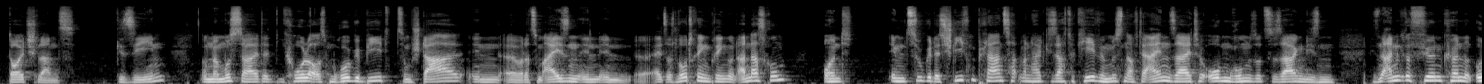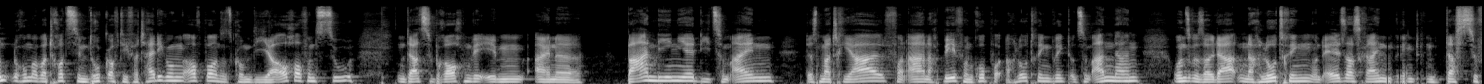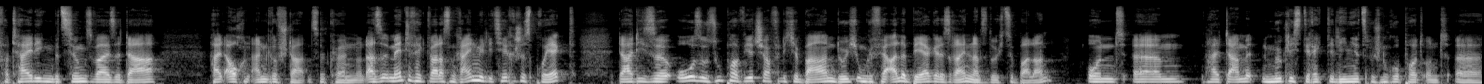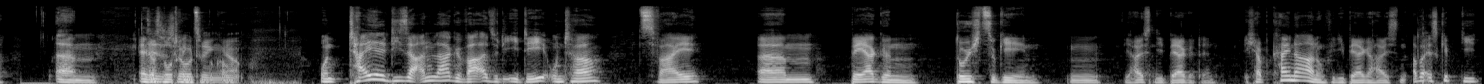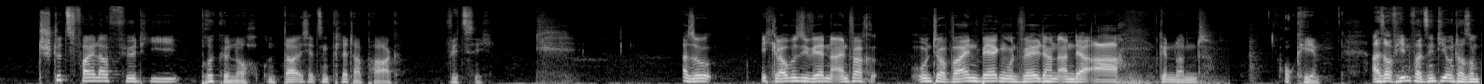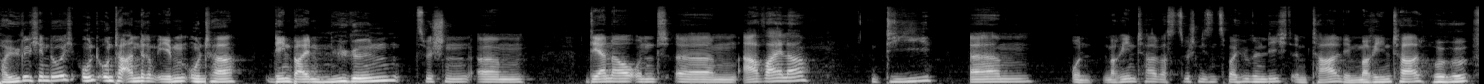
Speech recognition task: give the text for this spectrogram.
Deutschlands gesehen. Und man musste halt die Kohle aus dem Ruhrgebiet zum Stahl in, äh, oder zum Eisen in, in äh, Elsass-Lothringen bringen und andersrum. Und im Zuge des Stiefenplans hat man halt gesagt, okay, wir müssen auf der einen Seite obenrum sozusagen diesen, diesen Angriff führen können und untenrum aber trotzdem Druck auf die Verteidigungen aufbauen, sonst kommen die ja auch auf uns zu. Und dazu brauchen wir eben eine Bahnlinie, die zum einen das Material von A nach B, von Ruhrpott nach Lothringen bringt und zum anderen unsere Soldaten nach Lothringen und Elsass reinbringt, um das zu verteidigen, beziehungsweise da halt auch einen Angriff starten zu können. Und also im Endeffekt war das ein rein militärisches Projekt, da diese oh so super wirtschaftliche Bahn durch ungefähr alle Berge des Rheinlands durchzuballern und ähm, halt damit eine möglichst direkte Linie zwischen Ruhrpott und äh, ähm, Elsass-Lothringen zu bekommen. Ja. Und Teil dieser Anlage war also die Idee, unter zwei ähm, Bergen durchzugehen. Hm, wie heißen die Berge denn? Ich habe keine Ahnung, wie die Berge heißen, aber es gibt die Stützpfeiler für die Brücke noch und da ist jetzt ein Kletterpark. Witzig. Also, ich glaube, sie werden einfach unter Weinbergen und Wäldern an der A genannt. Okay. Also auf jeden Fall sind die unter so ein paar Hügelchen durch und unter anderem eben unter den beiden Hügeln zwischen ähm, Dernau und ähm, Ahrweiler, die ähm, und Mariental, was zwischen diesen zwei Hügeln liegt, im Tal, dem Mariental.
